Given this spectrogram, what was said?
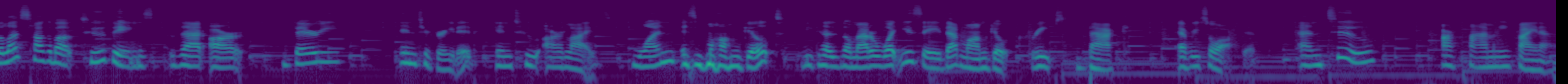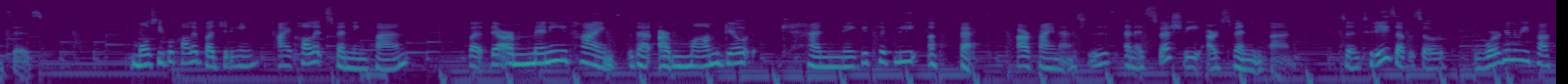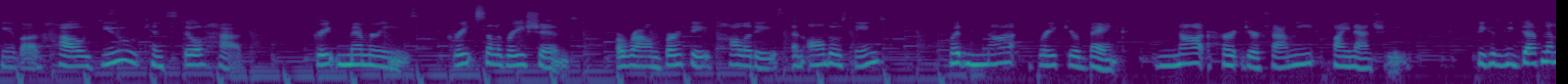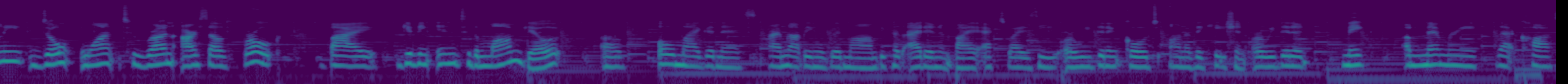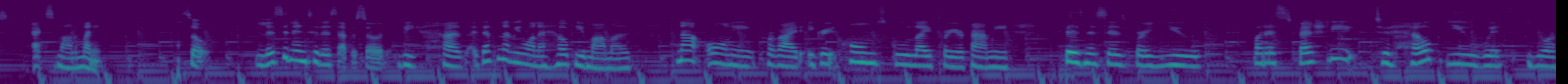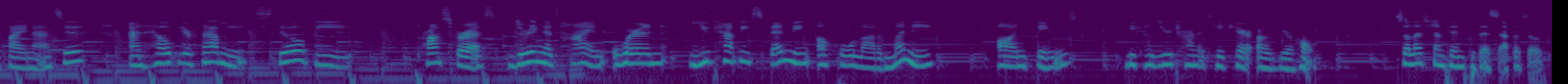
So let's talk about two things that are very integrated into our lives. One is mom guilt, because no matter what you say, that mom guilt creeps back every so often. And two, our family finances. Most people call it budgeting, I call it spending plan. But there are many times that our mom guilt can negatively affect our finances and especially our spending plan. So, in today's episode, we're going to be talking about how you can still have great memories, great celebrations around birthdays, holidays, and all those things, but not break your bank, not hurt your family financially. Because we definitely don't want to run ourselves broke by giving in to the mom guilt of, oh my goodness, I'm not being a good mom because I didn't buy XYZ, or we didn't go to, on a vacation, or we didn't make a memory that cost X amount of money. So, listen into this episode because I definitely want to help you, mamas, not only provide a great homeschool life for your family, businesses for you, but especially to help you with your finances and help your family still be prosperous during a time when you can't be spending a whole lot of money on things because you're trying to take care of your home. So let's jump into this episode.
